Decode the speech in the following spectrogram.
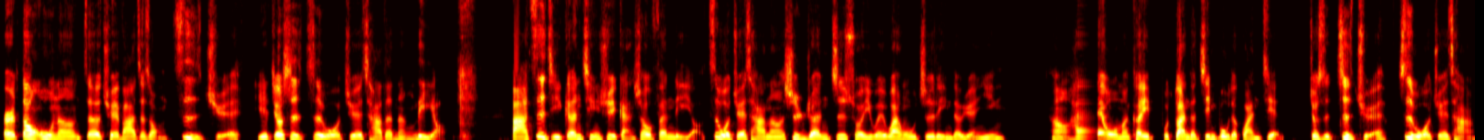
而动物呢，则缺乏这种自觉，也就是自我觉察的能力哦。把自己跟情绪感受分离哦。自我觉察呢，是人之所以为万物之灵的原因。好、哦，还有我们可以不断的进步的关键，就是自觉、自我觉察。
